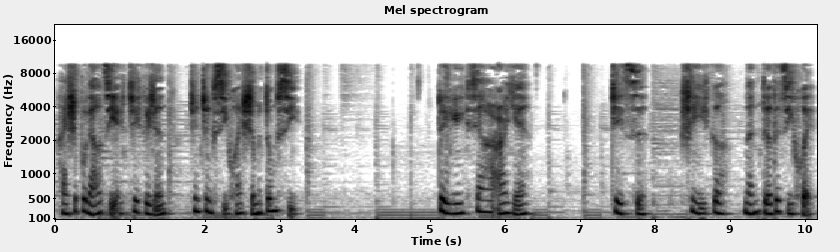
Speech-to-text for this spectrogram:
还是不了解这个人真正喜欢什么东西。对于仙儿而言。这次是一个难得的机会。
